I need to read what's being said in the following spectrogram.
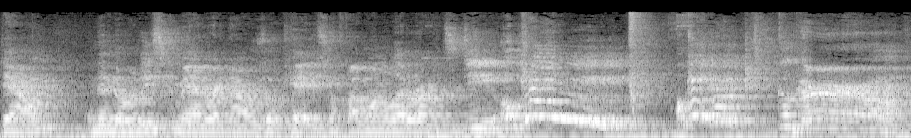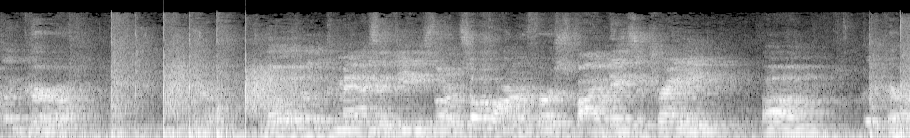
down. And then the release command right now is okay. So if I want to let her up, it's Dee. Okay! Okay, good girl. Good girl. Good girl. Those are the commands that Dee Dee's learned so far in her first five days of training. Um, good girl.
